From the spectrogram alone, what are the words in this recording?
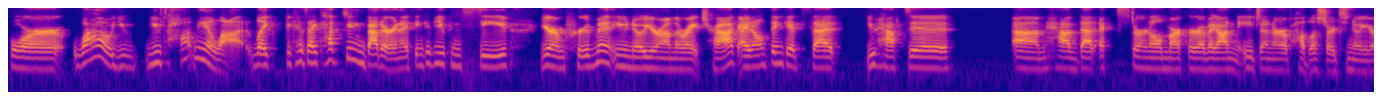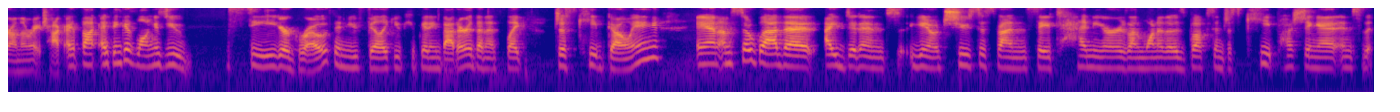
for wow you you taught me a lot like because i kept doing better and i think if you can see your improvement you know you're on the right track. I don't think it's that you have to um, have that external marker of i got an agent or a publisher to know you're on the right track. I thought i think as long as you see your growth and you feel like you keep getting better then it's like just keep going and I'm so glad that I didn't, you know, choose to spend, say, 10 years on one of those books and just keep pushing it into the,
